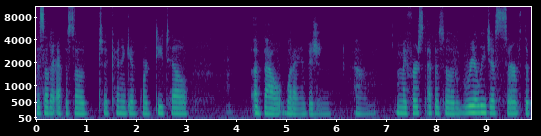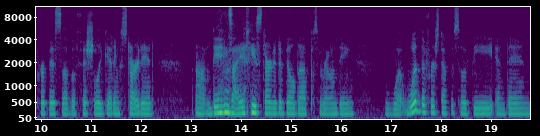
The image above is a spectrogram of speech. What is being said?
this other episode to kind of give more detail about what I envision my first episode really just served the purpose of officially getting started. Um, the anxiety started to build up surrounding what would the first episode be, and then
